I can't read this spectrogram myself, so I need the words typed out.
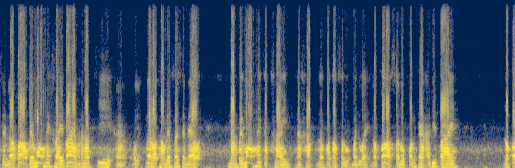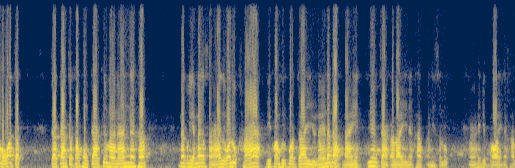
เสร็จแล้วก็เอาไปมอบให้ใครบ้างนะครับ ที่เมื่อเราทำเว็บไซต์เสร็จแล้วนำไปมอบให้กับใครนะครับ เราก็ต้องสรุปมาด้วย แล้วก็สรุปผลการอภิปราย เราก็บอกว่าจาก จากการจัดทำโครงการขึ้นมานั้นนะครับ นักเรียนนักศึกษาหรือว่าลูกค้ามีความพึงพอใจอยู่ในระดับไหนเนื่องจากอะไรนะครับ อันนี้สรุปมาให้เรียบร้อยนะครับ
